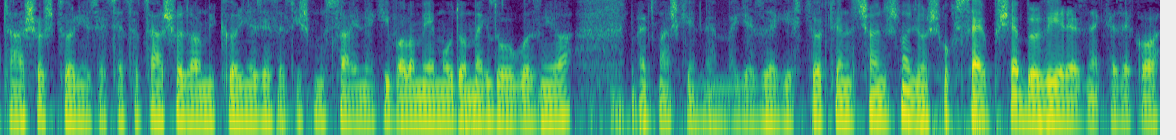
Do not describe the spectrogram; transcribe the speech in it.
társas környezetet, a társadalmi környezetet is muszáj neki valamilyen módon megdolgoznia, mert másként nem megy ez az egész történet. Sajnos nagyon sok sebből véreznek ezek a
